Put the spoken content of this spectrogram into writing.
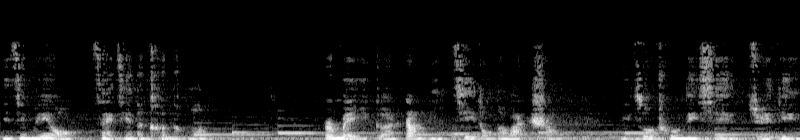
已经没有再见的可能了。而每一个让你激动的晚上，你做出那些决定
